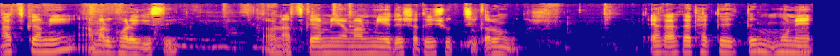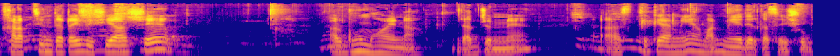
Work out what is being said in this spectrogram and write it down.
আজকে আমি আমার ঘরে গেছি। কারণ আজকে আমি আমার মেয়েদের সাথেই শুচ্ছি কারণ একা একা থাকতে থাকতে মনে খারাপ চিন্তাটাই বেশি আসে আর ঘুম হয় না। যার জন্যে আজ থেকে আমি আমার মেয়েদের কাছেই শুভ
